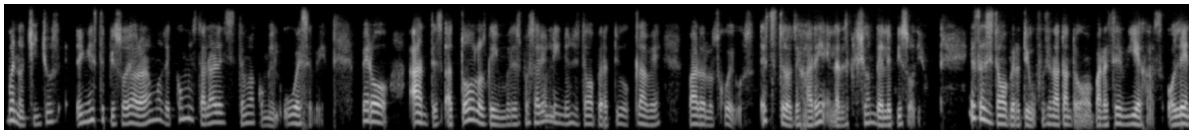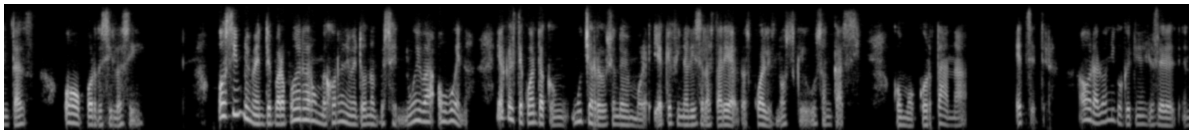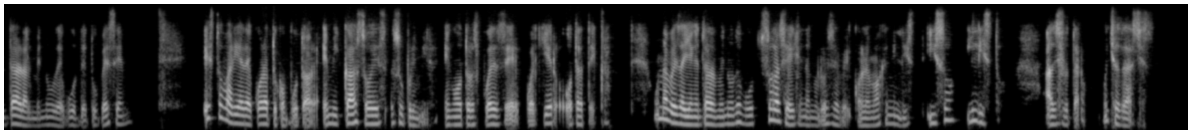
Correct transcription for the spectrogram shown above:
Bueno, chinchus, en este episodio hablaremos de cómo instalar el sistema con el USB. Pero antes, a todos los gamers les pasaré un link de un sistema operativo clave para los juegos. Este te los dejaré en la descripción del episodio. Este sistema operativo funciona tanto como para ser viejas o lentas, o por decirlo así, o simplemente para poder dar un mejor rendimiento a una PC nueva o buena, ya que este cuenta con mucha reducción de memoria, ya que finaliza las tareas las cuales no se usan casi, como Cortana, etc. Ahora lo único que tienes que hacer es entrar al menú de boot de tu PC. Esto varía de acuerdo a tu computadora. En mi caso es suprimir. En otros puede ser cualquier otra tecla. Una vez hayan entrado al menú de boot, solo seleccionan el USB con la imagen ISO y listo. A disfrutar. Muchas gracias.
